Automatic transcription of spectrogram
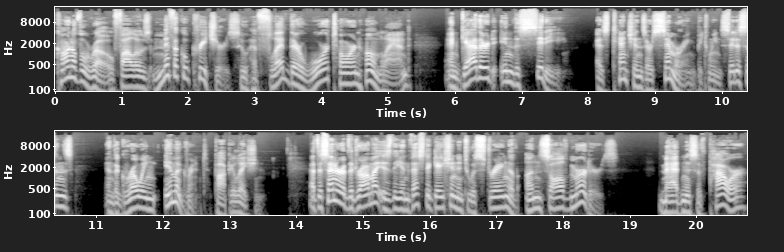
Carnival Row follows mythical creatures who have fled their war torn homeland and gathered in the city as tensions are simmering between citizens and the growing immigrant population. At the center of the drama is the investigation into a string of unsolved murders, madness of power,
